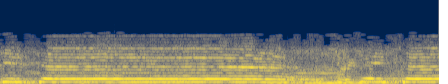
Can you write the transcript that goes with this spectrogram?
Çekilse, çekilse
